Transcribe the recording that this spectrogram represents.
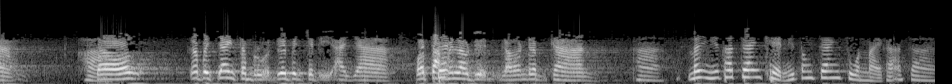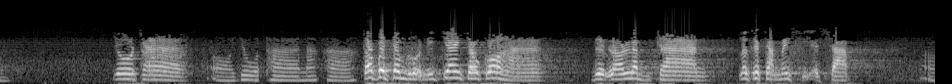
าตค่ะสองก็ไปแจ้งตำรวจด้วยเป็นคดีอาญาเพราะทำให้เราเดือดร้อนรำคาญค่ะ แล้วอย่างนี้ถ้าแจ้งเขตนี่ต้องแจ้งส่วนไหนคะอาจารย์ โยธาอ๋อโยธานะคะ ถ้าเป็นตำรวจนี่แจ้งเจ้าข้อหา เดือดร้อนรำคาญ แล้วก็ทำให้เสียทรัพย์อ๋อ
